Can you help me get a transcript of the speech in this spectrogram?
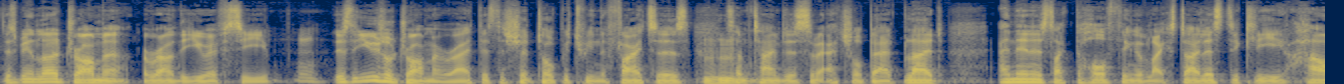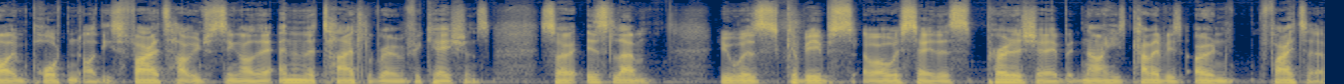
there's been a lot of drama around the UFC. There's the usual drama, right? There's the shit talk between the fighters. Sometimes there's some actual bad blood. And then it's like the whole thing of like stylistically, how important are these fights? How interesting are they? And then the title ramifications. So Islam, who was Khabib's, I always say this, protege, but now he's kind of his own fighter.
